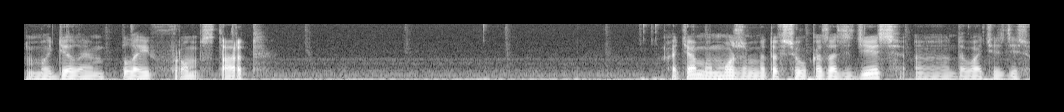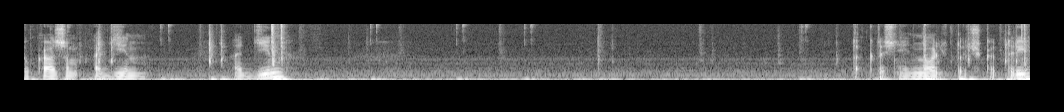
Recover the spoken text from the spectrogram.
мы делаем play from start. Хотя мы можем это все указать здесь. Э, давайте здесь укажем 1, 1. Так, точнее 0.3.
